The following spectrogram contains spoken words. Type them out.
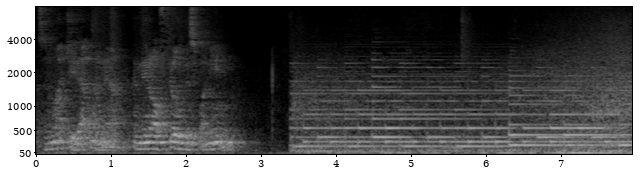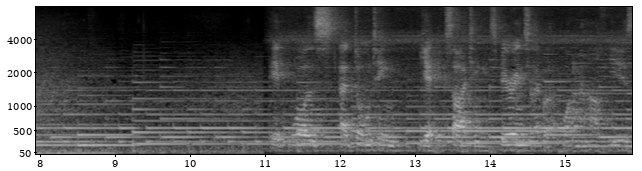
So I might do that one now, and then I'll fill this one in. It was a daunting yet exciting experience over one and a half years.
